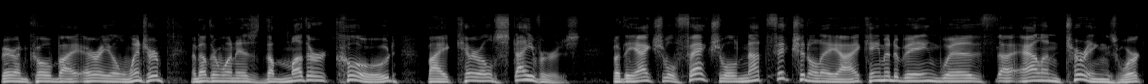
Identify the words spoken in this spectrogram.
Barren Cove by Ariel Winter. Another one is The Mother Code by Carol Stivers. But the actual factual, not fictional AI came into being with uh, Alan Turing's work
